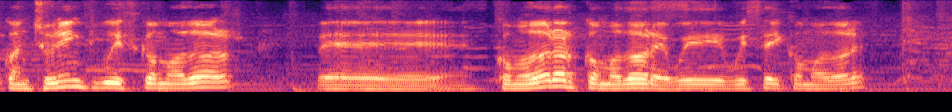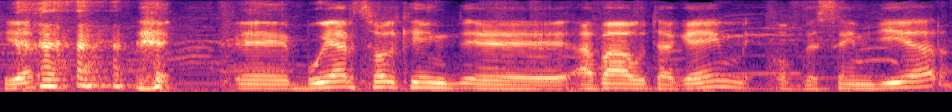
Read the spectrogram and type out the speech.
Well, continuing with Commodore, uh, Commodore or Commodore, we, we say Commodore here. uh, we are talking uh, about a game of the same year.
